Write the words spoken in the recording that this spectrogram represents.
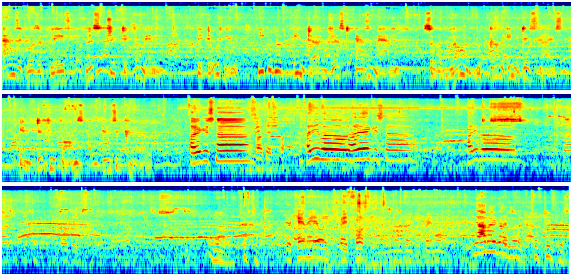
as it was a place restricted for men. They told him he could not enter dressed as a man, so the Lord would come in disguise, in different forms as a girl. हरे कृष्णा हरि बोल हरे कृष्णा हरि बोल No, 50. We came here, we paid 40, now we're not going to pay more. यहाँ भाई कर 50 please.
